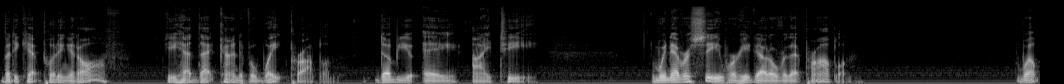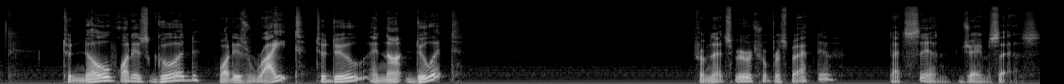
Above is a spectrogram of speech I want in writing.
but he kept putting it off. He had that kind of a wait problem. W A I T. We never see where he got over that problem. Well, to know what is good, what is right to do, and not do it? From that spiritual perspective, that's sin, James says.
